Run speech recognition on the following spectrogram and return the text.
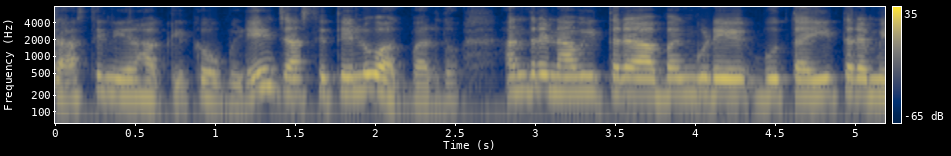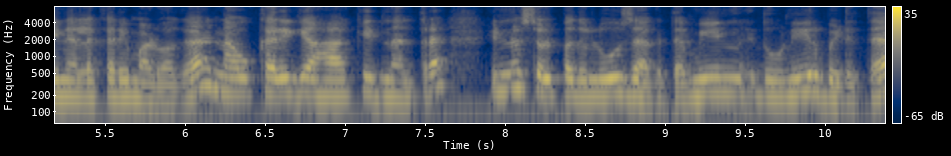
ಜಾಸ್ತಿ ನೀರು ಹಾಕ್ಲಿಕ್ಕೆ ಹೋಗ್ಬಿಡಿ. ಜಾಸ್ತಿ ತೆಳುವಾಗಬಾರ್ದು ಅಂದರೆ ನಾವು ಈ ಥರ ಬಂಗುಡೆ ಭೂತ ಈ ಥರ ಮೀನೆಲ್ಲ ಕರಿ ಮಾಡುವಾಗ ನಾವು ಕರಿಗೆ ಹಾಕಿದ ನಂತರ ಇನ್ನೂ ಸ್ವಲ್ಪ ಅದು ಲೂಸ್ ಆಗುತ್ತೆ ಮೀನು ಇದು ನೀರು ಬಿಡುತ್ತೆ.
